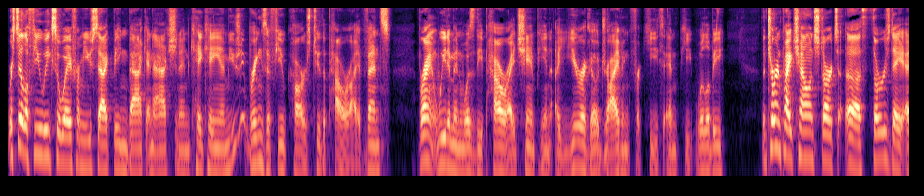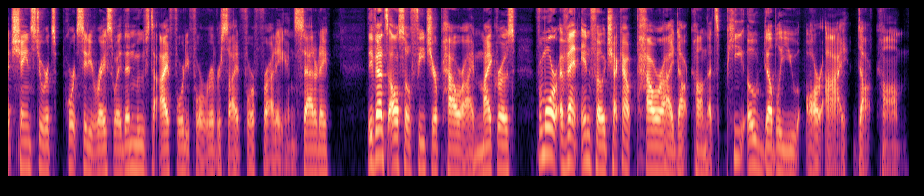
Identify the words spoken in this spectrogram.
We're still a few weeks away from USAC being back in action, and KKM usually brings a few cars to the POWRi events. Bryant Wiedeman was the POWRi champion a year ago, driving for Keith and Pete Willoughby. The Turnpike Challenge starts uh, Thursday at Shane Stewart's Port City Raceway, then moves to I 44 Riverside for Friday and Saturday. The events also feature POWRi Micros. For more event info, check out powri.com. That's P O W R I.com.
